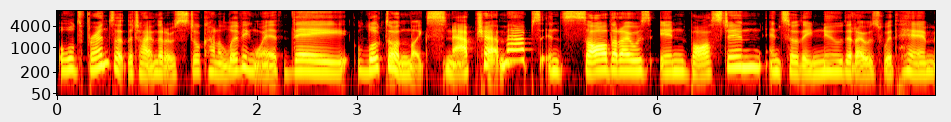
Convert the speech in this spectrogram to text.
old friends at the time that I was still kind of living with, they looked on like Snapchat maps and saw that I was in Boston. And so they knew that I was with him.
